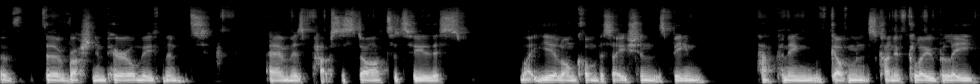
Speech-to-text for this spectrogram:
of the Russian imperial movement um, as perhaps a starter to this like year long conversation that's been happening with governments kind of globally.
